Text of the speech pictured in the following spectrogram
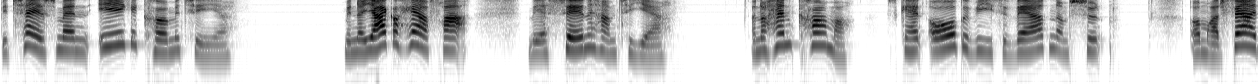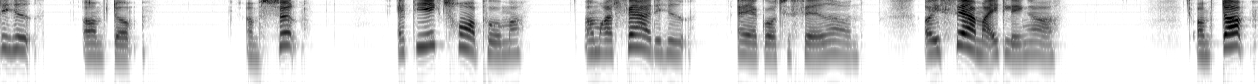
vil talsmanden ikke komme til jer. Men når jeg går herfra, vil jeg sende ham til jer. Og når han kommer, skal han overbevise verden om synd, om retfærdighed og om dom. Om synd, at de ikke tror på mig. Om retfærdighed, at jeg går til faderen, og især ser mig ikke længere. Om dom,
